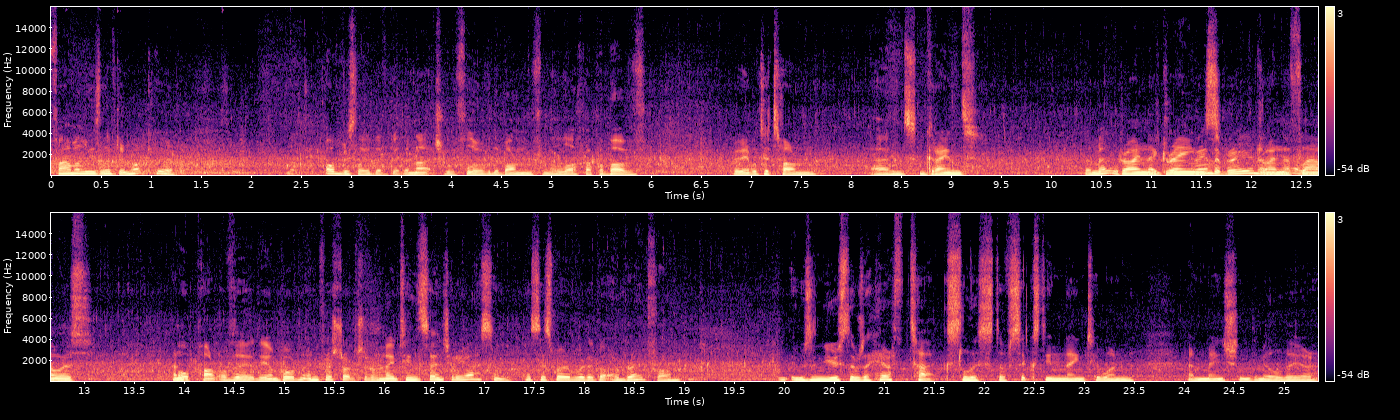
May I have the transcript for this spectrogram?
families lived in rock here. Obviously, they've got the natural flow of the burn from the loch up above. Been able to turn and grind the mill. grind their grains, Grind the grain. grind yeah, flowers. yeah. All part of the, the important infrastructure of 19th century Assynt. This is where we'd have got our bread from. It was in use, there was a hearth tax list of 1691 and mentioned the mill there.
